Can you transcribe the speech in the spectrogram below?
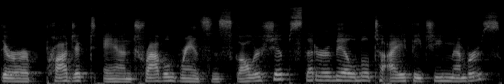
There are project and travel grants and scholarships that are available to IFHE members.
